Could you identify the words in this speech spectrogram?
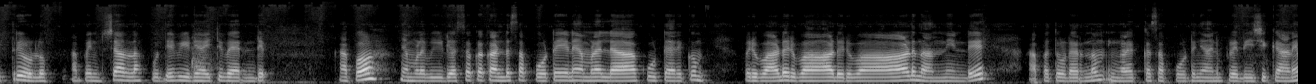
ഇത്രയേ ഉള്ളൂ. അപ്പോൾ ഇൻഷാല്ല പുതിയ വീഡിയോ ആയിട്ട് വരണ്ട്. അപ്പോൾ നമ്മൾ വീഡിയോസൊക്കെ കണ്ട് സപ്പോർട്ട് ചെയ്യണേ നമ്മളെല്ലാ കൂട്ടുകാർക്കും ഒരുപാട് ഒരുപാട് ഒരുപാട് നന്ദിയുണ്ട്. അപ്പോൾ തുടർന്നും നിങ്ങളൊക്കെ സപ്പോർട്ട് ഞാൻ പ്രതീക്ഷിക്കുകയാണ്.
